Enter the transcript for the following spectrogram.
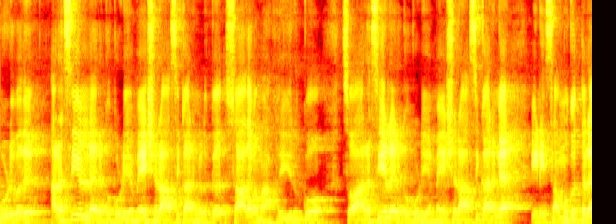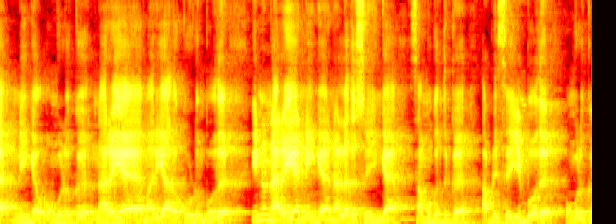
கூடுவது அரசியலில் இருக்கக்கூடிய மேஷ ராசிக்காரங்களுக்கு சாதகமாக இருக்கும். ஸோ அரசியலில் இருக்கக்கூடிய மேஷ ராசிக்காரங்க இனி சமூகத்தில் நீங்கள் உங்களுக்கு நிறைய மரியாதை கூடும்போது இன்னும் நிறைய நீங்கள் நல்லது செய்யுங்க சமூகத்துக்கு. அப்படி செய்யும்போது உங்களுக்கு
